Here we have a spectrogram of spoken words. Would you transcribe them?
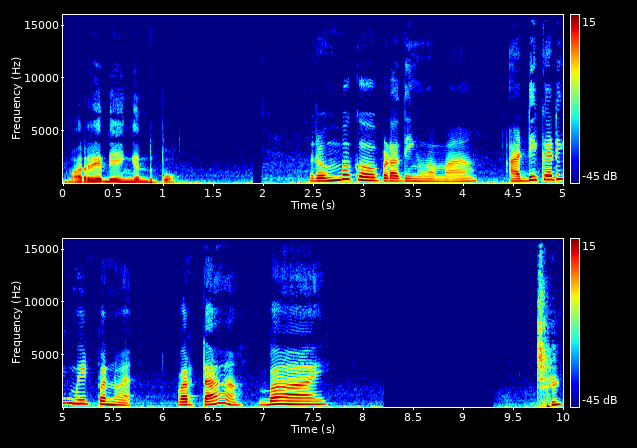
மரியாதையை இங்கேருந்து போ. ரொம்ப கோவப்படாதீங்க மாமா. அடிக்கடி மீட் பண்ணுவேன். வரட்டா? பாய் ச்சே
